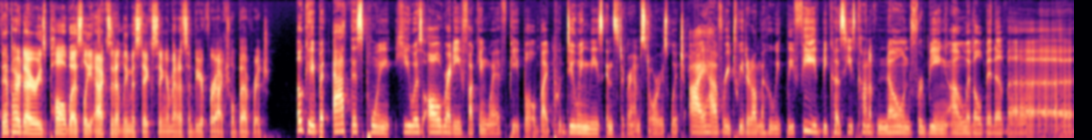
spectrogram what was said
Vampire Diaries Paul Wesley accidentally mistakes singer Madison Beer for actual beverage. Okay, but at this point, he was already fucking with people by pu- doing these Instagram stories, which I have retweeted on the Who Weekly feed because he's kind of known for being a little bit of a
